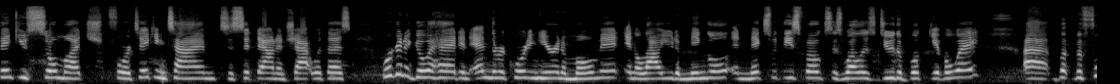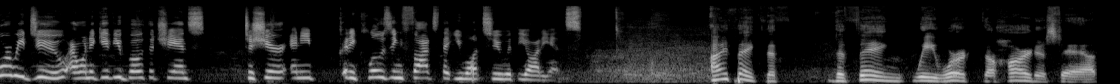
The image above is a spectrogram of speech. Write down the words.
thank you so much for taking time to sit down and chat with us. We're going to go ahead and end the recording here in a moment and allow you to mingle and mix with these folks as well as do the book giveaway. Uh, but before we do, I want to give you both a chance to share any any closing thoughts that you want to with the audience. I think that the thing we worked the hardest at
